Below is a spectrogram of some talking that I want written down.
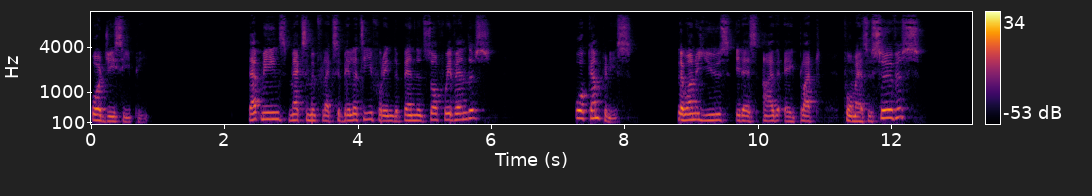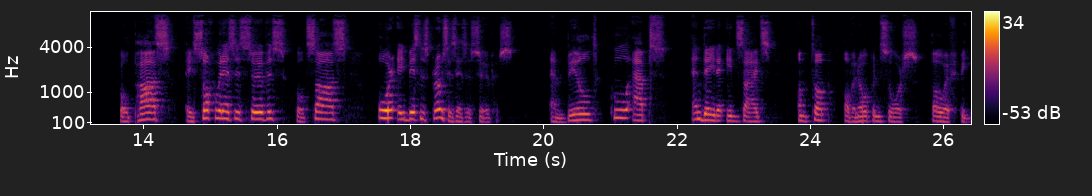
or GCP. That means maximum flexibility for independent software vendors or companies that want to use it as either a platform as a service called PaaS, a software as a service called SaaS, or a business process as a service, and build cool apps and data insights on top of an open source OFP.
